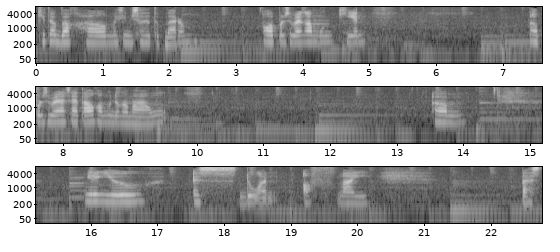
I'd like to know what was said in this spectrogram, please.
kita bakal masih bisa tetap bareng? Walaupun sebenarnya nggak mungkin walaupun sebenarnya saya tahu kamu udah gak mau. Um, meeting you is the one of my best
